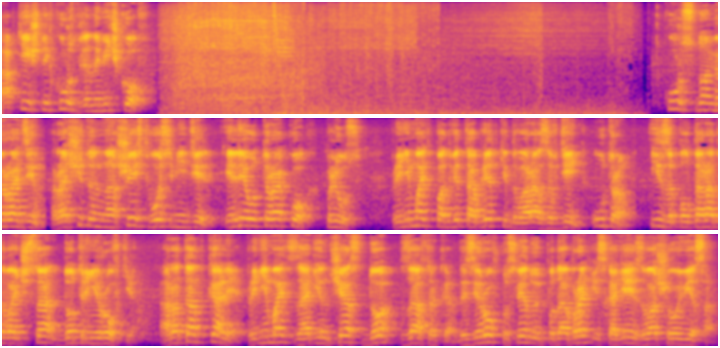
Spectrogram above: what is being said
Аптечный курс для новичков. Курс номер один. Рассчитан на 6-8 недель. Элеутерокок плюс. Принимать по две таблетки два раза в день, утром и за полтора-два часа до тренировки. Ротат калия принимать за 1 час до завтрака. Дозировку следует подобрать, исходя из вашего веса.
